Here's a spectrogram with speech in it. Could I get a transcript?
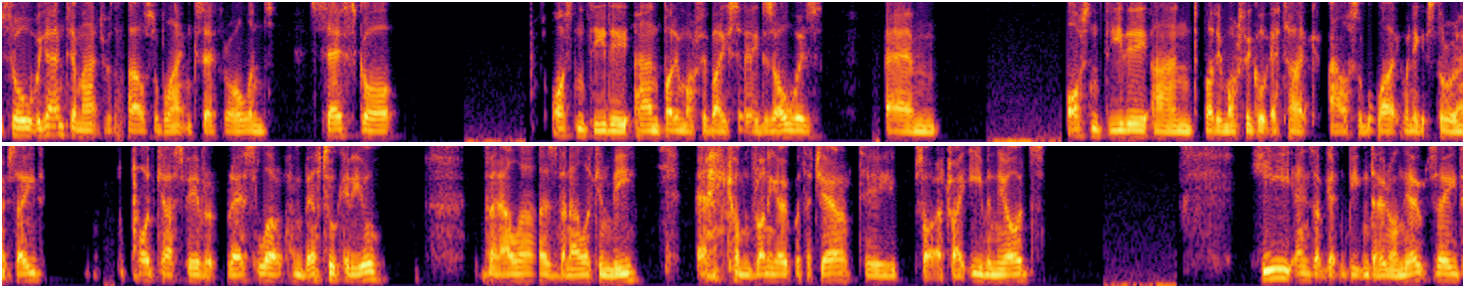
so we get into a match with Aleister Black and Seth Rollins. Seth Scott, Austin Theory and Buddy Murphy by side as always. Um, Austin Theory and Buddy Murphy go to attack Aleister Black when he gets thrown outside. Podcast favourite wrestler Humberto Carrillo. Vanilla as Vanilla can be. uh, comes running out with a chair to sort of try even the odds. He ends up getting beaten down on the outside.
